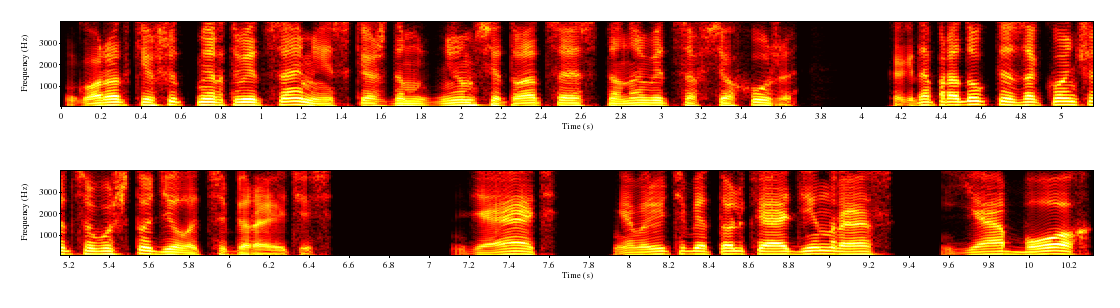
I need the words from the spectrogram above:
Город кишит мертвецами, и с каждым днем ситуация становится все хуже. Когда продукты закончатся, вы что делать собираетесь?» «Дядь, говорю тебе только один раз. Я бог,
